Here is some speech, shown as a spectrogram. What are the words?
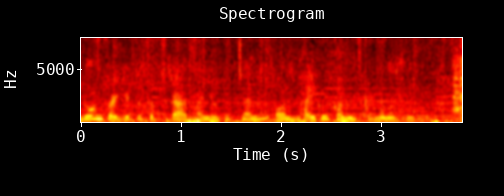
don't forget to subscribe my YouTube channel और लाइक और कमेंट्स करना मत भूलिए।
